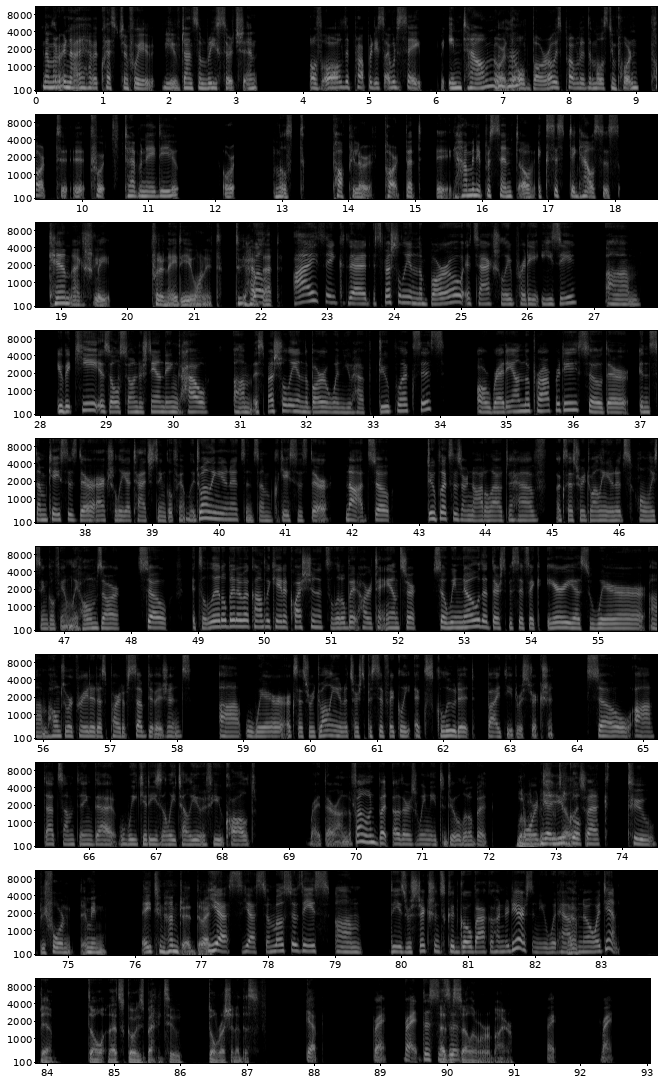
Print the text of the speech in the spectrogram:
Now, Marina, I have a question for you. You've done some research, and of all the properties, I would say in town or the Mhm. old borough is probably the most important part to, uh, for to have an ADU, or most popular part. But uh, how many percent of existing houses can actually put an ADU on it? Do you have Well, that? I think that, especially in the borough, it's actually pretty easy. Um, the key is also understanding how, um, especially in the borough, when you have duplexes already on the property. So they're, in some cases, they're actually attached single family dwelling units. In some cases, they're not. So duplexes are not allowed to have accessory dwelling units. Only single family homes are. So it's a little bit of a complicated question. It's a little bit hard to answer. So we know that there's specific areas where um, homes were created as part of subdivisions, uh, where accessory dwelling units are specifically excluded by deed restriction. So uh, that's something that we could easily tell you if you called right there on the phone. But others, we need to do a little bit. A little Or bit. Yeah, you go back to before. I mean, eighteen hundred, right? Yes, yes. So most of these um, these restrictions could go back hundred years, and you would have Yeah. no idea. Yeah. Don't, that goes back to don't rush into this Yep. Right. Right. This as is a a, seller or a buyer. Right. Right.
